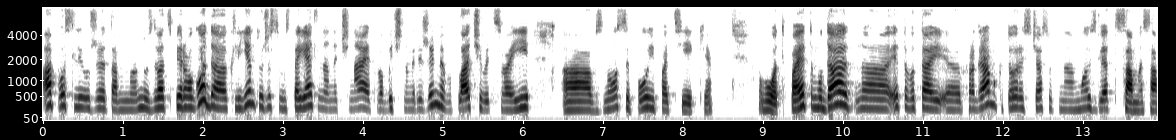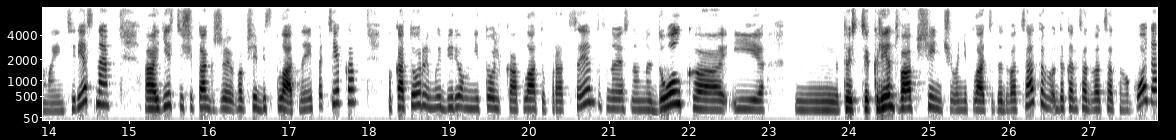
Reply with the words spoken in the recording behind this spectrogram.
а после уже там, ну, с 2021 года клиент уже самостоятельно начинает в обычном режиме выплачивать свои а, взносы по ипотеке. Вот, поэтому, да, это вот та э, программа, которая сейчас, вот, на мой взгляд, самая-самая интересная. А, есть еще также вообще бесплатная ипотека, по которой мы берем не только оплату процентов, но и основной долг, а, и, то есть клиент вообще ничего не платит до, 20, до конца 2020 года,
